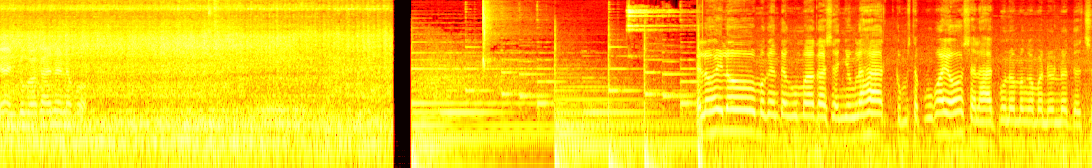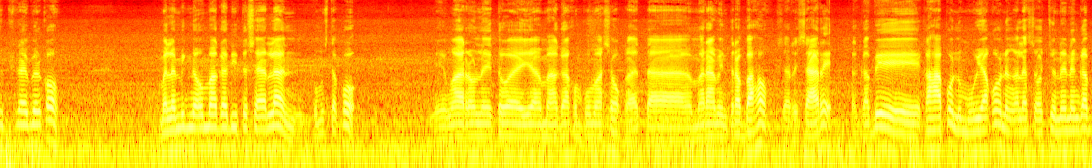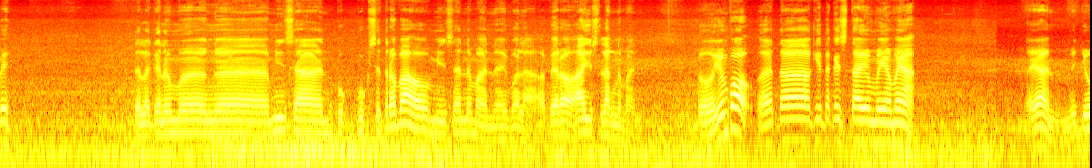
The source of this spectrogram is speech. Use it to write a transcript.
Ayan, gumagana na po. Hello, hello! Magandang umaga sa inyong lahat. Kumusta po kayo? Sa lahat po ng mga manonood at subscriber ko. Malamig na umaga dito sa Ireland. Kumusta po? Ngayong araw na ito ay uh, maaga akong pumasok at ah, maraming trabaho sa Rizare. Kagabi, kahapon, umuwi ako ng alas 8 na ng gabi. Talaga namang ah, minsan bukbuk sa trabaho, minsan naman ay wala. Pero ayos lang naman. So, yun po. At ah, kita-kits tayo maya-maya. Ayan, medyo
